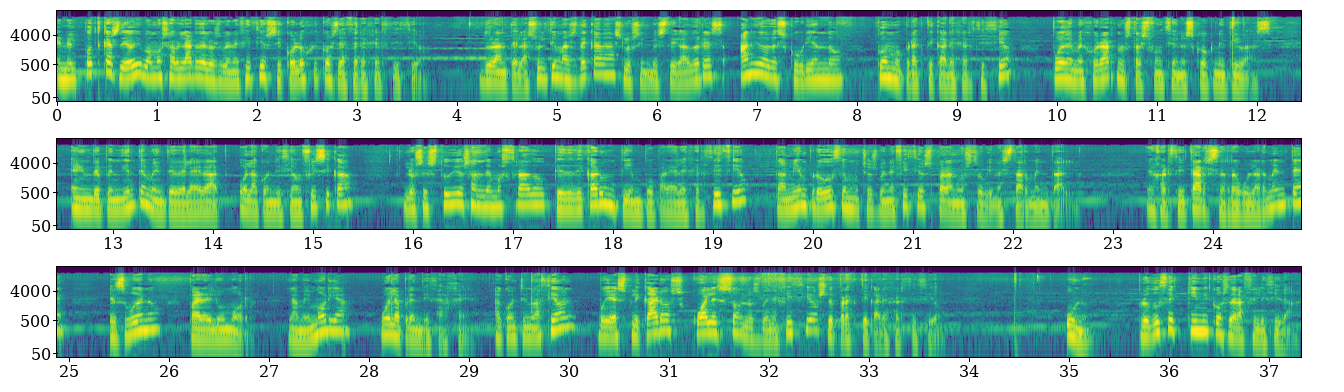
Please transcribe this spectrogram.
En el podcast de hoy vamos a hablar de los beneficios psicológicos de hacer ejercicio. Durante las últimas décadas los investigadores han ido descubriendo cómo practicar ejercicio puede mejorar nuestras funciones cognitivas e independientemente de la edad o la condición física, los estudios han demostrado que dedicar un tiempo para el ejercicio también produce muchos beneficios para nuestro bienestar mental. Ejercitarse regularmente es bueno para el humor, la memoria o el aprendizaje. A continuación voy a explicaros cuáles son los beneficios de practicar ejercicio. 1. Produce químicos de la felicidad.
